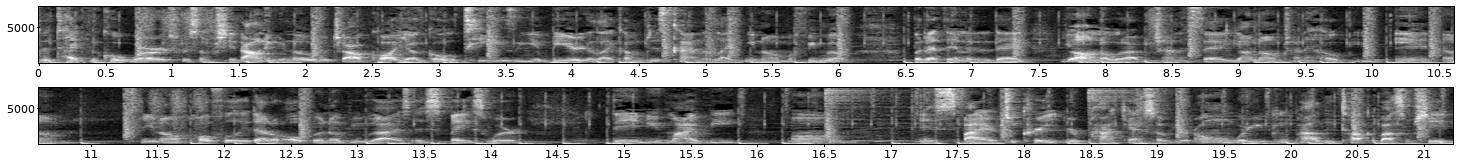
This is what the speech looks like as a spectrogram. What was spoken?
the technical words for some shit. I don't even know what y'all call your goatees or your beard. Like, I'm just kind of like, you know, I'm a female. But at the end of the day, y'all know what I be trying to say. Y'all know I'm trying to help you. And, um, you know, hopefully that'll open up you guys a space where then you might be um inspired to create your podcast of your own where you can probably talk about some shit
